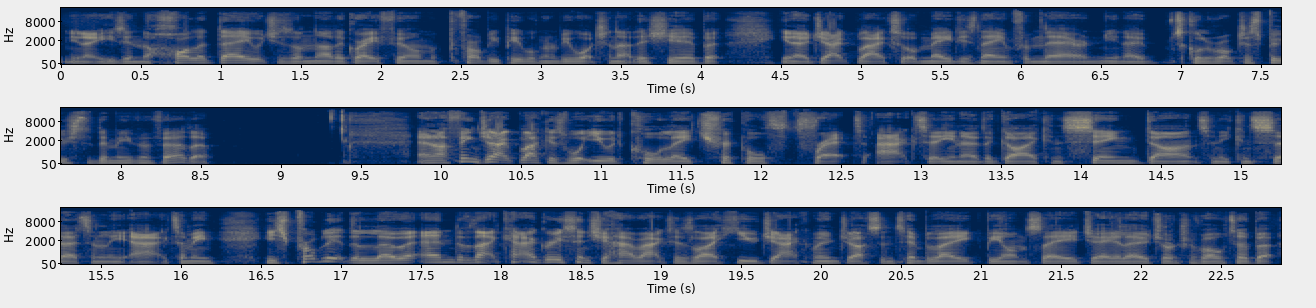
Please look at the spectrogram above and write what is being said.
you know he's in The Holiday, which is another great film. Probably people are going to be watching that this year. But you know Jack Black sort of made his name from there, and you know School of Rock just boosted him even further. And I think Jack Black is what you would call a triple threat actor. You know, the guy can sing, dance, and he can certainly act. I mean, he's probably at the lower end of that category since you have actors like Hugh Jackman, Justin Timberlake, Beyonce, J-Lo, John Travolta, but,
